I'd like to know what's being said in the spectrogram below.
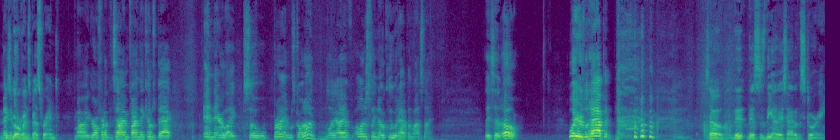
Megan's girlfriend's best friend. My girlfriend at the time finally comes back, and they're like, "So Brian, what's going on?" I was like, "I have honestly no clue what happened last night." They said, "Oh, well, here's what happened." So th- this is the other side of the story.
